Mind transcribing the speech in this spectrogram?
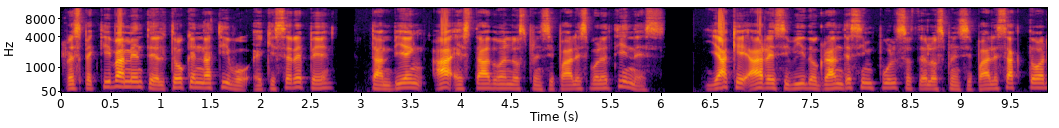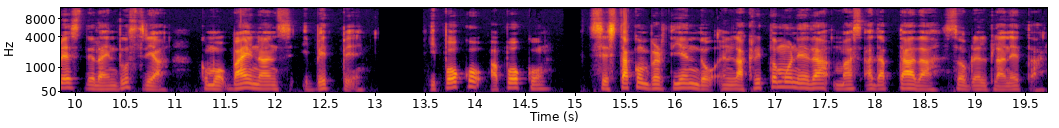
Respectivamente, el token nativo XRP también ha estado en los principales boletines, ya que ha recibido grandes impulsos de los principales actores de la industria como Binance y BitPay, y poco a poco se está convirtiendo en la criptomoneda más adaptada sobre el planeta.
